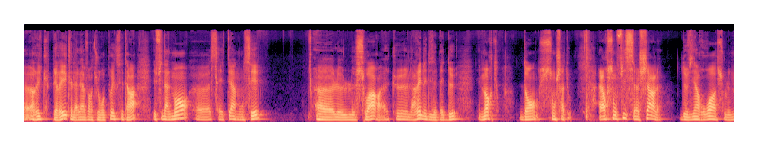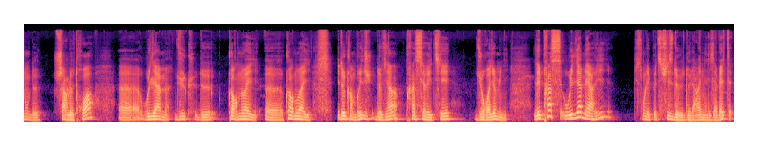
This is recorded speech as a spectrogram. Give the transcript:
euh, récupérer, qu'elle allait avoir du repos, etc. Et finalement, euh, ça a été annoncé euh, le, soir que la reine Elisabeth II est morte dans son château. Alors son fils Charles devient roi sous le nom de Charles III, William, duc de Cornouailles, Cornouailles et de Cambridge, devient prince héritier du Royaume-Uni. Les princes William et Harry, qui sont les petits-fils de, la reine Elisabeth,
